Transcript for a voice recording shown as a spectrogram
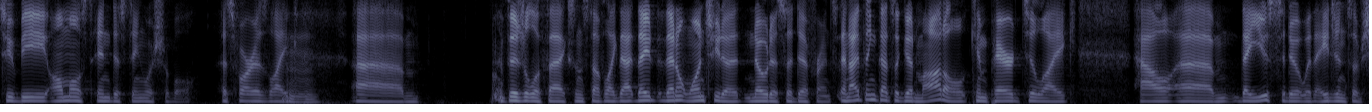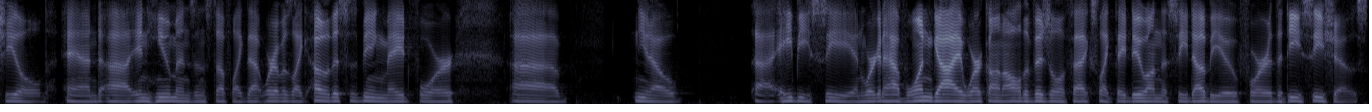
to be almost indistinguishable as far as like um, visual effects and stuff like that. They they don't want you to notice a difference, and I think that's a good model compared to like how um, they used to do it with Agents of Shield and uh, Inhumans and stuff like that, where it was like, oh, this is being made for, uh, you know. Uh, ABC, and we're gonna have one guy work on all the visual effects like they do on the CW for the DC shows,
